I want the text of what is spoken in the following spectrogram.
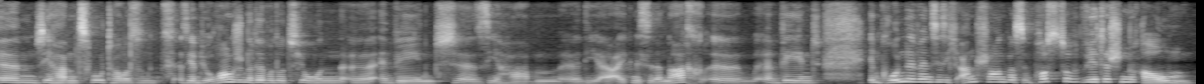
Ähm, Sie haben 2000, Sie haben die Orangenrevolution äh, erwähnt, äh, Sie haben äh, die Ereignisse danach äh, erwähnt. Im Grunde, wenn Sie sich anschauen, was im postsowjetischen Raum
